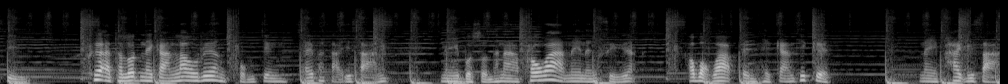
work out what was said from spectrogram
2533-34 เพื่ออัธรสในการเล่าเรื่องผมจึงใช้ภาษาอีสานในบทสนทนา เพราะว่าในหนังสือเขาบอกว่าเป็นเหตุการณ์ที่เกิดในภาคอีสาน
